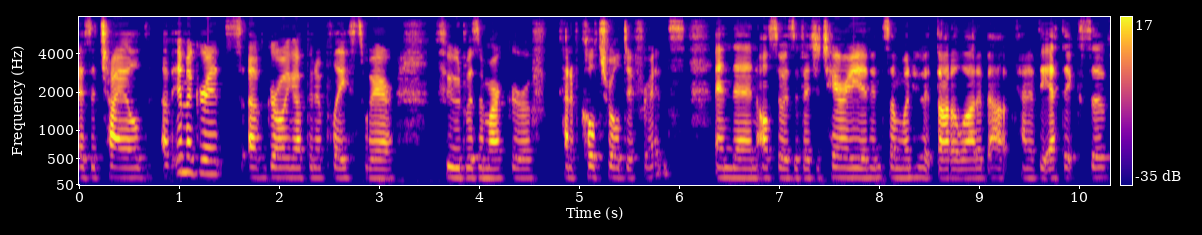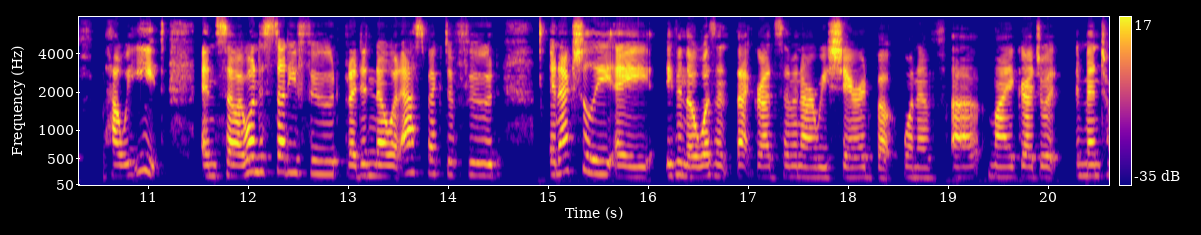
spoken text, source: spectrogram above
as a child of immigrants, of growing up in a place where food was a marker of kind of cultural difference, and then also as a vegetarian and someone who had thought a lot about kind of the ethics of how we eat. And so I wanted to study food, but I didn't know what aspect of food. And actually, a even though it wasn't that grad seminar we shared, but one of uh, my graduate mentors,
